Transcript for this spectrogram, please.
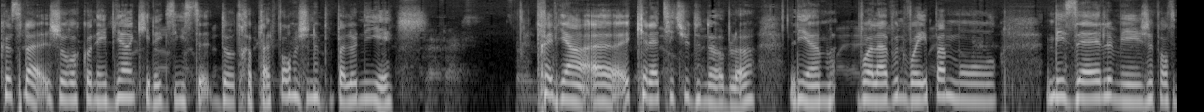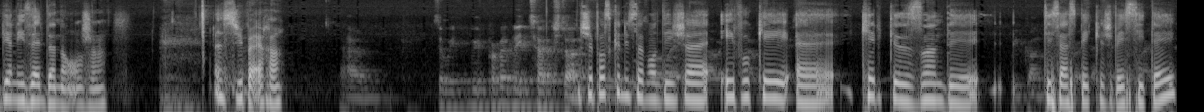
que cela. Je reconnais bien qu'il existe d'autres plateformes, je ne peux pas le nier. Très bien. Euh, quelle attitude noble, Liam. Voilà, vous ne voyez pas mes ailes, mais je porte bien les ailes d'un ange. Super. Je pense que nous avons déjà évoqué euh, quelques-uns des, des aspects que je vais citer.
